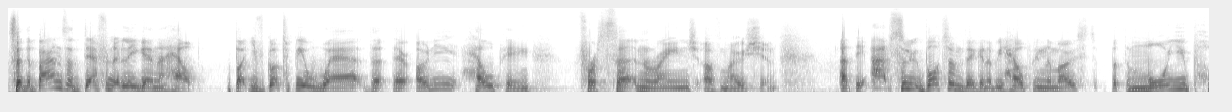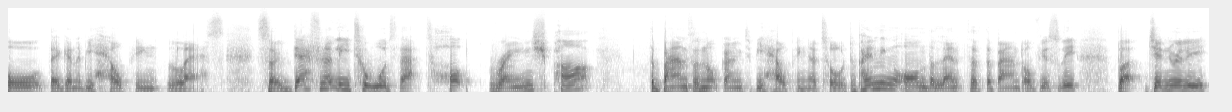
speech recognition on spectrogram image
So the bands are definitely going to help, but you've got to be aware that they're only helping for a certain range of motion. At the absolute bottom, they're going to be helping the most, but the more you pull, they're going to be helping less. So definitely towards that top range part, the bands are not going to be helping at all, depending on the length of the band, obviously, but generally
